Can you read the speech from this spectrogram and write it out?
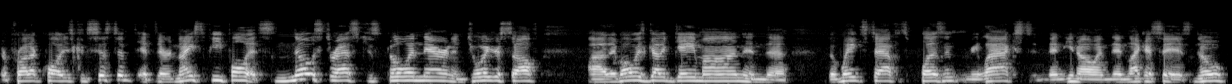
Their product quality is consistent. If they're nice people, it's no stress. Just go in there and enjoy yourself. Uh, they've always got a game on, and the the wait staff is pleasant and relaxed. And then you know, and then like I say, it's no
